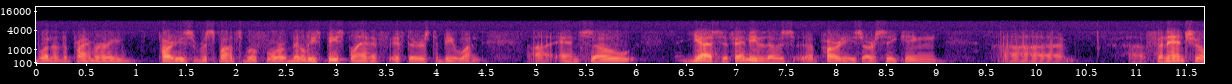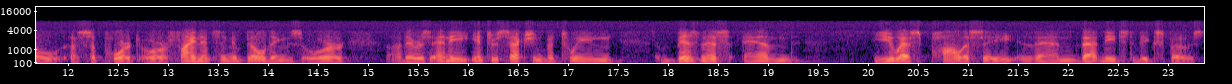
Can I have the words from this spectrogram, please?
one of the primary parties responsible for a Middle East peace plan, if if there is to be one. Uh, and so, yes, if any of those uh, parties are seeking uh, financial uh, support or financing of buildings or uh, there is any intersection between business and U.S. policy, then that needs to be exposed.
